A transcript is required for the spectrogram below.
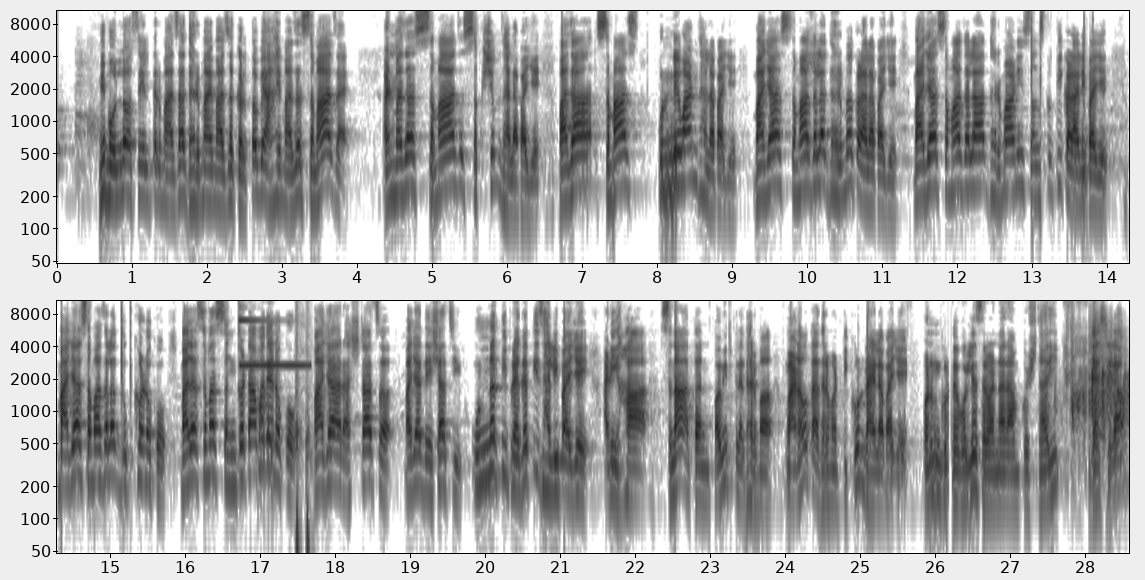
मी बोललो असेल तर माझा धर्म आहे माझं कर्तव्य आहे माझा समाज आहे. आणि माझा समाज सक्षम झाला पाहिजे. माझा समाज पुण्यवान झाला पाहिजे. माझ्या समाजाला धर्म कळाला पाहिजे. माझ्या समाजाला धर्म आणि संस्कृती कळाली पाहिजे. माझ्या समाजाला दुःख नको. माझा समाज संकटामध्ये नको. माझ्या राष्ट्राचं माझ्या देशाची उन्नती प्रगती झाली पाहिजे. आणि हा सनातन पवित्र धर्म मानवता धर्म टिकून राहिला पाहिजे. म्हणून गुरुदेव बोलले सर्वांना रामकृष्णारी जय श्रीराम.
